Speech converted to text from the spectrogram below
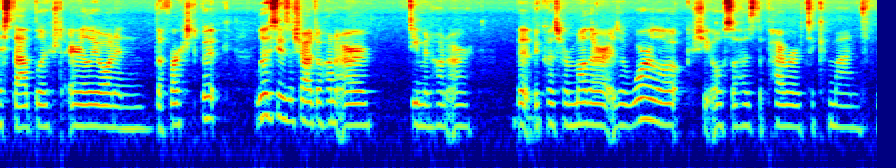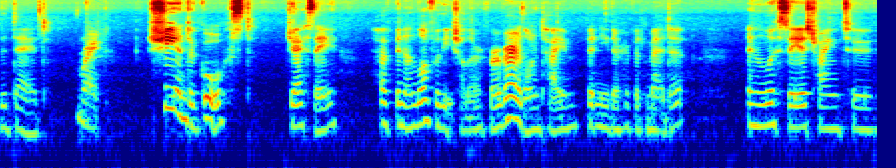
established early on in the first book. Lucy is a shadow hunter, demon hunter, but because her mother is a warlock, she also has the power to command the dead. Right. She and a ghost, Jesse, have been in love with each other for a very long time, but neither have admitted it. And Lucy is trying to,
